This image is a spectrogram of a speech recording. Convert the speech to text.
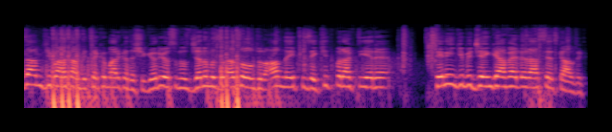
Adam gibi adam bir takım arkadaşı görüyorsunuz. Canımızın az olduğunu anlayıp bize kit bıraktı yere. Senin gibi cengaverlere hasret kaldık.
